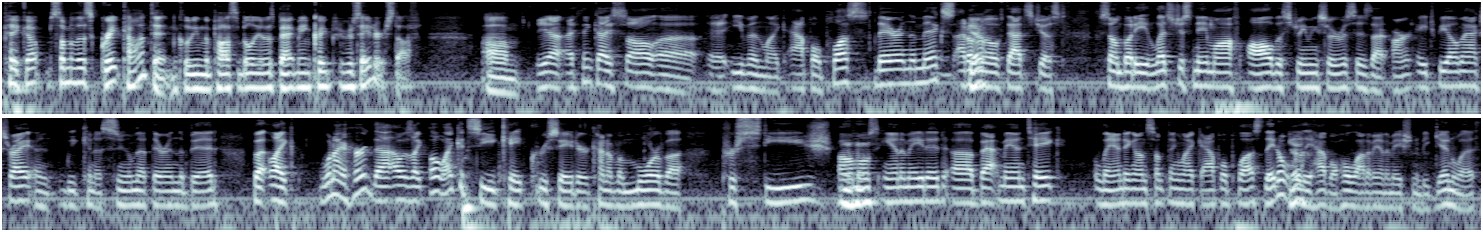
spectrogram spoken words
pick up some of this great content, including the possibility of this Batman Crusader stuff. Um, Yeah, I think I saw uh, uh, even like Apple Plus there in the mix. I don't Yeah. know if that's just somebody. Let's just name off all the streaming services that aren't HBO Max, right? And we can assume that they're in the bid. But like when I heard that, I was like, oh, I could see Caped Crusader kind of a more of a prestige, Mm-hmm. almost animated uh, Batman take. Landing on something like Apple Plus, they don't Yeah. really have a whole lot of animation to begin with.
